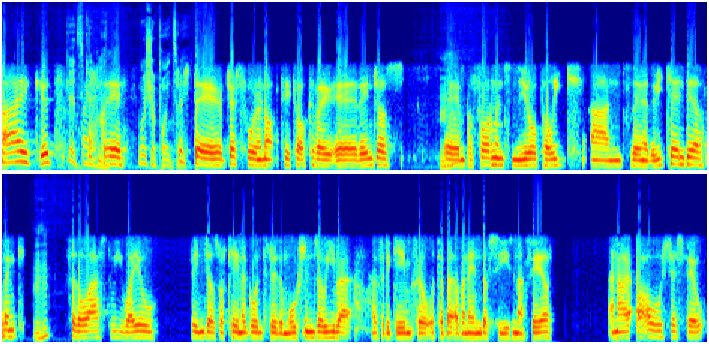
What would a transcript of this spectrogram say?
Hi, good. Good, good man. Uh, What's your point tonight? Just, uh, just phoning up to talk about uh, Rangers' mm-hmm. um, performance in the Europa League, and then at the weekend there, I think mm-hmm. for the last wee while, Rangers were kind of going through the motions a wee bit. Every game felt like a bit of an end of season affair, and I, I always just felt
